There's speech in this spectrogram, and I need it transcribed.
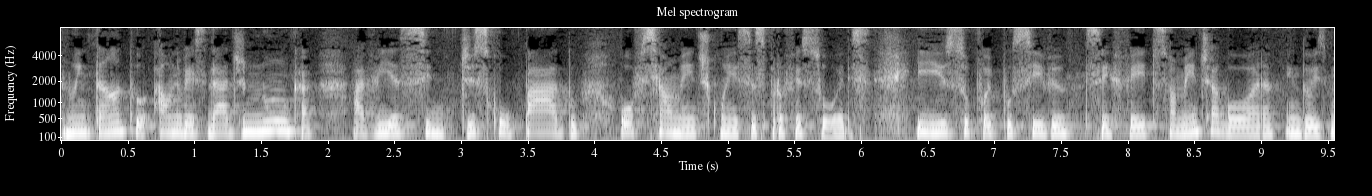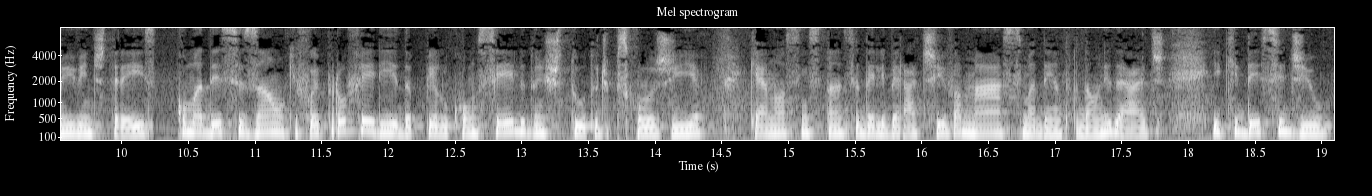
No entanto, a universidade nunca havia se desculpado oficialmente com esses professores, e isso foi possível ser feito somente agora, em 2023, com uma decisão que foi proferida pelo Conselho do Instituto de Psicologia, que é a nossa instância deliberativa máxima dentro da unidade, e que decidiu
